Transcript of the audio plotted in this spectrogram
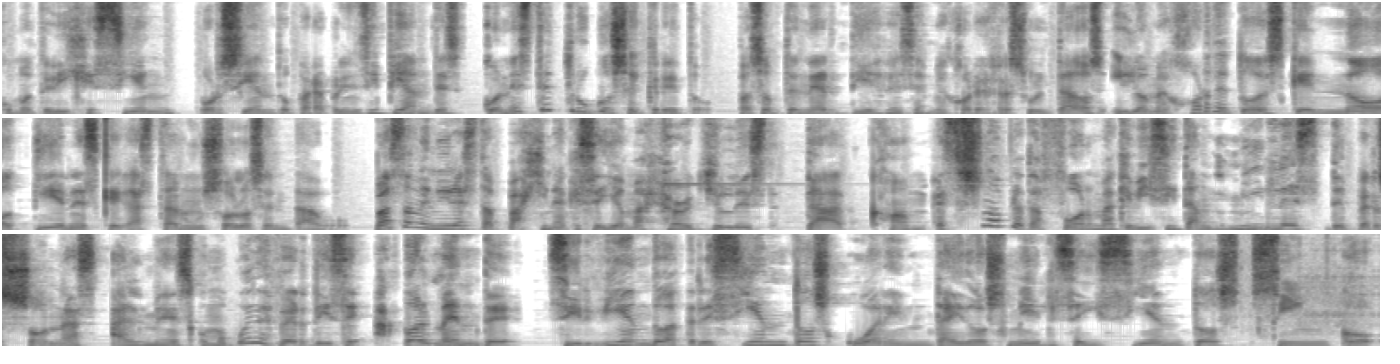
Como te dije, 100% para principiantes. Con este truco secreto vas a obtener 10 veces mejores resultados y lo mejor de todo es que no tienes que gastar un solo centavo. Vas a venir a esta página que se llama Hercules.com. Esta es una plataforma que visitan miles de personas al mes. Como puedes ver, dice actualmente sirviendo a 342.605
